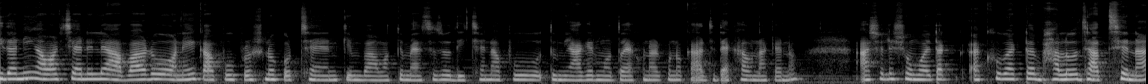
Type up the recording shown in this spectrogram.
ইদানিং আমার চ্যানেলে আবারও অনেক আপু প্রশ্ন করছেন কিংবা আমাকে মেসেজও দিচ্ছেন, আপু, তুমি আগের মতো এখন আর কোনো কাজ দেখাও না কেন? আসলে সময়টা খুব একটা ভালো যাচ্ছে না।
